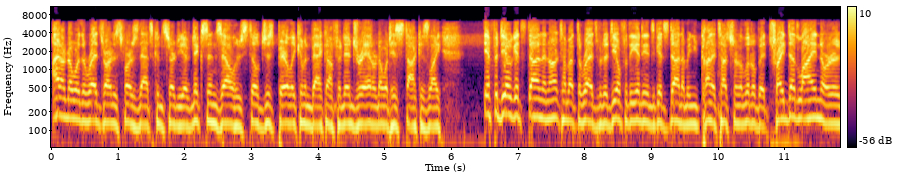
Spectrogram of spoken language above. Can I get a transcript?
I don't know where the Reds are as far as that's concerned. You have Nick Senzel who's still just barely coming back off an injury. I don't know what his stock is like. If a deal gets done, and I'm not talking about the Reds, but a deal for the Indians gets done. I mean, you kind of touched on a little bit. Trade deadline, or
